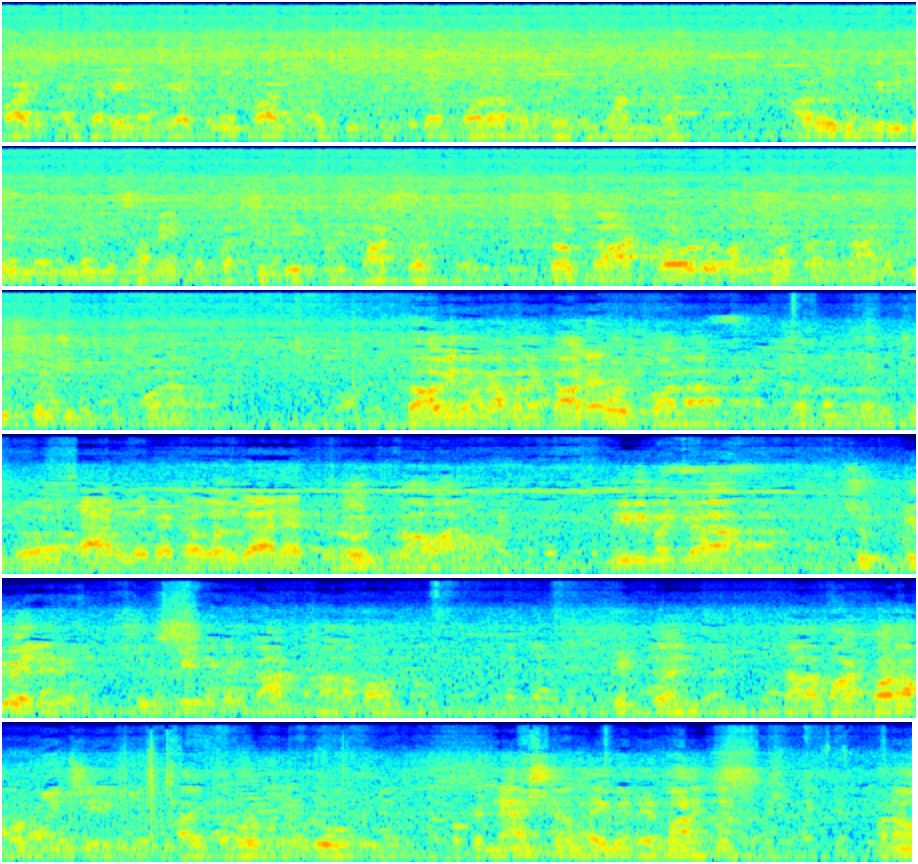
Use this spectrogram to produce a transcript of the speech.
వాడికి సరైన వేతనం ఇవ్వాలని చెప్పి గట్టిగా పోరాటం చేయడం కారణంగా ఆ రోజు గిరిజనులందరినీ సమైక్యపరిచింది ఈ ghat road so ghat road మన స్వతంత్రాన్ని తీసుకొచ్చింది. అవునా? సో ఆ విధంగా మన ఘాట్ రోడ్ వాళ్ళ స్వతంత్రం వచ్చిన రోజు రోడ్ కావాలి. దీని మధ్య సుక్కి వెళ్ళాను సుక్కి దగ్గర ఘాట్ చాలా బాగుంది. విట్టు అని చాలా బాగా కోరాపుట్ నుంచి ఆ యొక్క రోడ్ ఇప్పుడు ఒక నేషనల్ హైవే నిర్మాణం చేస్తాం మనం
